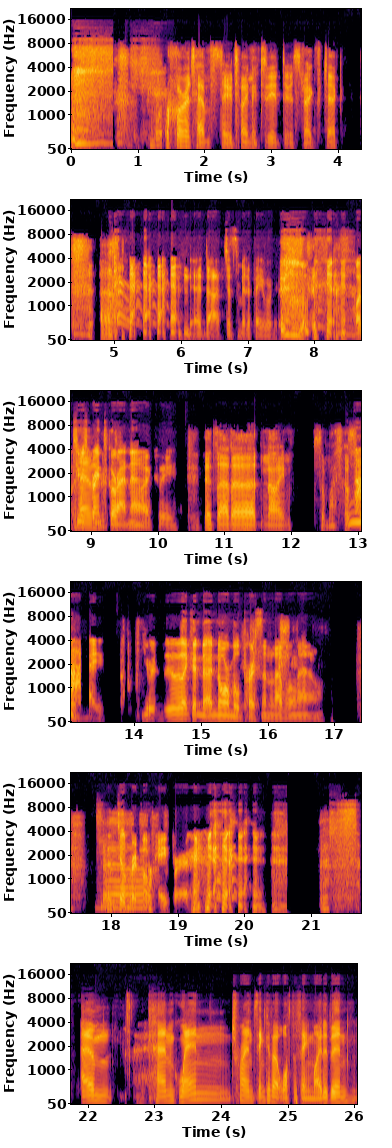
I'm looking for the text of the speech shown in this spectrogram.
or attempts to. Do I need to do a strength check? Uh, no, no, just a bit of paper. What's your Um, strength score at now? Actually, it's at uh, nine. So minus one. Hi. You're you're like a, a normal person level now. Still rip up paper. Um, can Gwen try and think about what the thing might have been?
